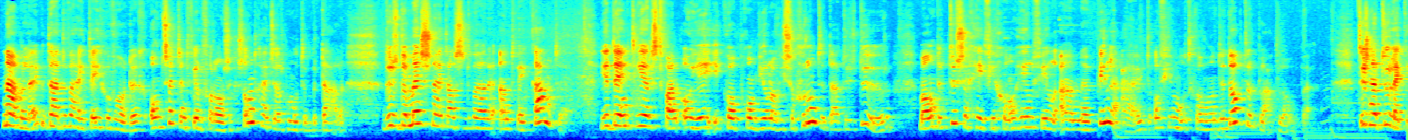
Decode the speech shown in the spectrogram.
Namelijk dat wij tegenwoordig ontzettend veel voor onze gezondheidszorg moeten betalen. Dus de mes snijdt als het ware aan twee kanten. Je denkt eerst van, oh jee, ik koop gewoon biologische groenten, dat is duur. Maar ondertussen geef je gewoon heel veel aan uh, pillen uit of je moet gewoon de dokterplaat lopen. Het is natuurlijk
